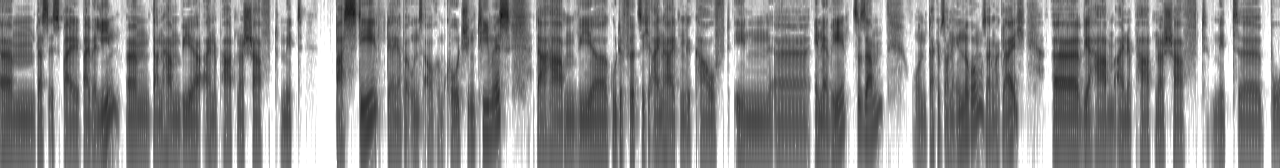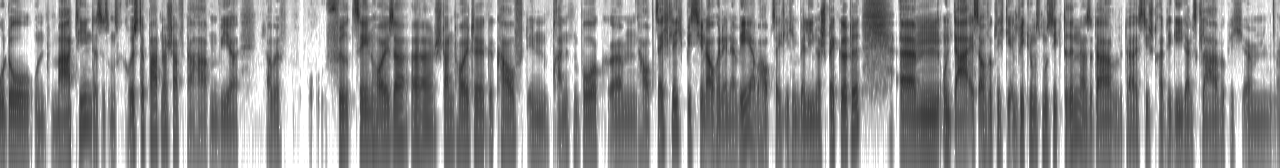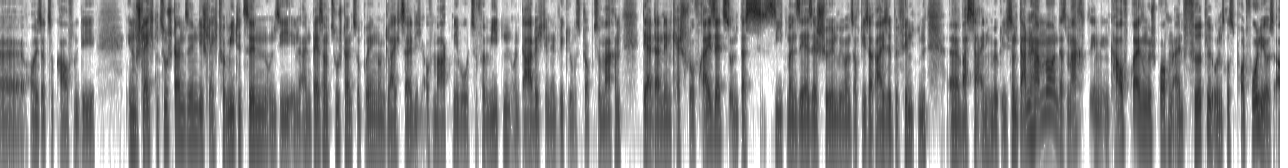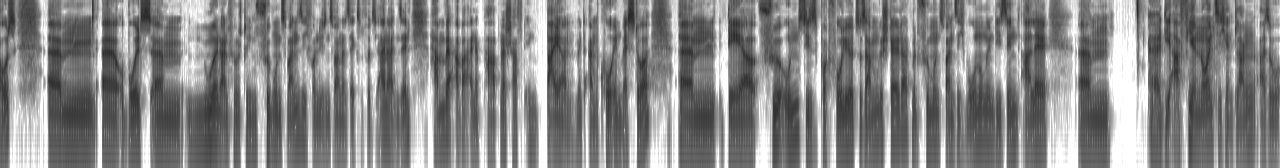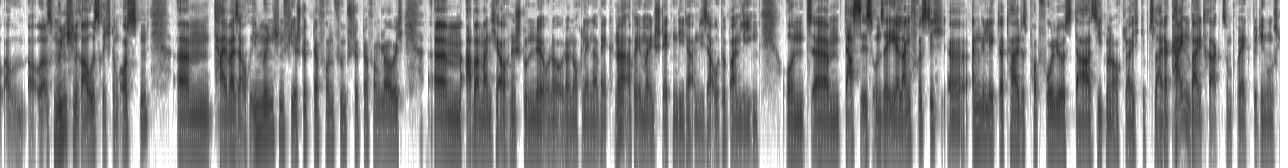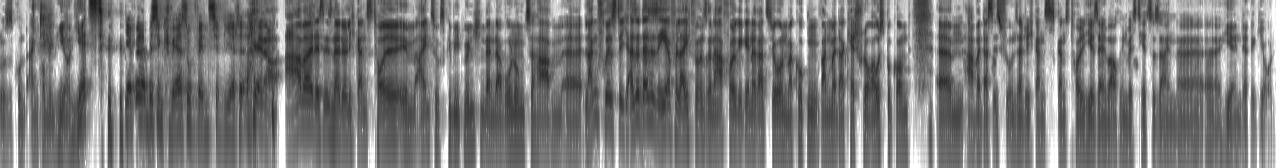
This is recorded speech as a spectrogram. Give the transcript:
Ähm, das ist bei, bei Berlin. Ähm, dann haben wir eine Partnerschaft mit Basti, der ja bei uns auch im Coaching-Team ist. Da haben wir gute 40 Einheiten gekauft in äh, NRW zusammen. Und da gibt es auch eine Änderung, sagen wir gleich. Äh, wir haben eine Partnerschaft mit äh, Bodo und Martin. Das ist unsere größte Partnerschaft. Da haben wir, ich glaube, 14 Häuser äh, Stand heute gekauft in Brandenburg ähm, hauptsächlich, bisschen auch in NRW, aber hauptsächlich im Berliner Speckgürtel. Ähm, und da ist auch wirklich die Entwicklungsmusik drin. Also da, da ist die Strategie ganz klar, wirklich ähm, äh, Häuser zu kaufen, die in einem schlechten Zustand sind, die schlecht vermietet sind und sie in einen besseren Zustand zu bringen und gleichzeitig auf Marktniveau zu vermieten und dadurch den Entwicklungsjob zu machen, der dann den Cashflow freisetzt. Und das sieht man sehr, sehr schön, wie wir uns auf dieser Reise befinden, äh, was da eigentlich möglich ist. Und dann haben wir, und das macht in, in Kaufpreisen gesprochen, ein Viertel unseres Portfolios aus, ähm, äh, obwohl es ähm, nur in Anführungsstrichen 25 von diesen 246 Einheiten sind, haben wir aber eine Partnerschaft in Bayern mit einem Co-Investor, ähm, der für uns dieses Portfolio zusammengestellt hat mit 25 Wohnungen. Die sind alle ähm, äh, die A94 entlang, also aus München raus Richtung Osten, ähm, teilweise auch in München, vier Stück davon, fünf Stück davon, glaube ich, ähm, aber manche auch eine Stunde oder, oder noch länger weg, ne? aber immer in Städten, die da an dieser Autobahn liegen. Und ähm, das ist unser eher langfristig äh, angelegter Teil des Portfolios. Da sieht man auch gleich, gibt's leider keinen Beitrag zum Projekt Bedingungsloses Grundeinkommen im Hier und Jetzt. Der wird ein bisschen quersubventioniert. Ja. Genau, aber das ist natürlich ganz toll, im Einzugsgebiet München dann da Wohnungen zu haben, äh, langfristig, also das ist eher vielleicht für unsere Nachfolgegeneration. Mal gucken, wann man da Cashflow rausbekommt. Ähm, aber das ist für uns natürlich ganz, ganz toll, hier selber auch investiert zu sein, äh, äh, hier in der Region.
